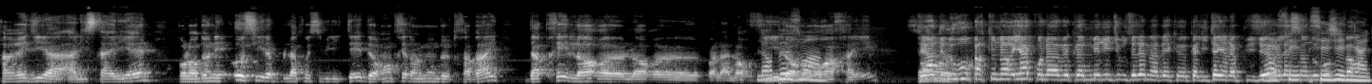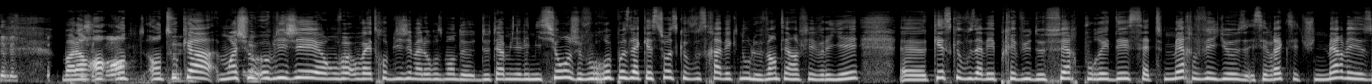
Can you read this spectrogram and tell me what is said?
Haredi à, à l'israélienne, pour leur donner aussi la, possibilité de rentrer dans le monde du travail d'après leur, euh, leur, euh, voilà, leur vie, leur, leur c'est un des nouveaux partenariats qu'on a avec la mairie de Jérusalem, avec euh, Qualité. Il y en a plusieurs. C'est génial. Bon, alors, en, en, tout cas, moi, je suis obligée, on va, on va être obligé malheureusement de, de terminer l'émission. Je vous repose la question est-ce que vous serez avec nous le 21 février? Euh, Qu'est-ce que vous avez prévu de faire pour aider cette merveilleuse, et c'est vrai que c'est une merveilleuse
